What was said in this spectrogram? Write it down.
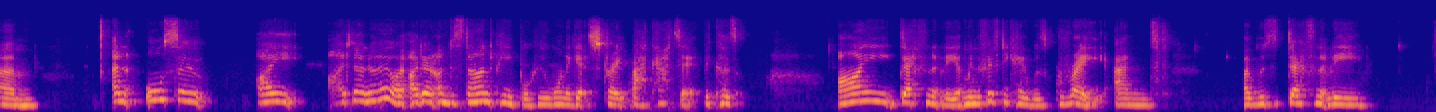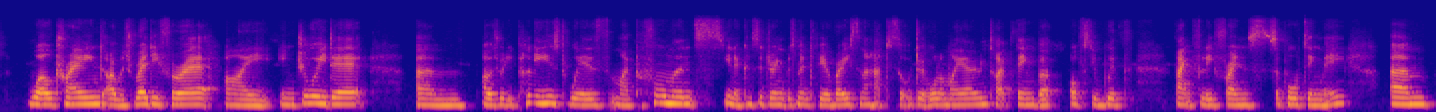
Um and also i i don't know. I, I don't understand people who want to get straight back at it because I definitely, I mean, the 50K was great and I was definitely well trained. I was ready for it. I enjoyed it. Um, I was really pleased with my performance, you know, considering it was meant to be a race and I had to sort of do it all on my own type thing, but obviously with thankfully friends supporting me. Um,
